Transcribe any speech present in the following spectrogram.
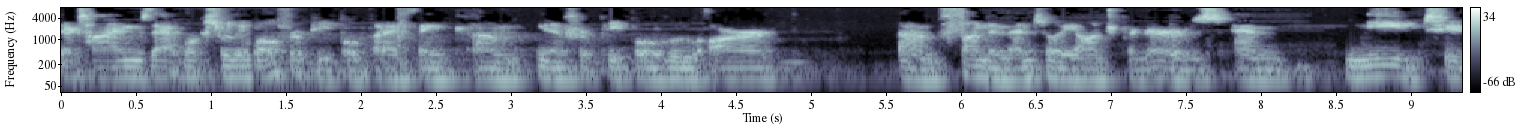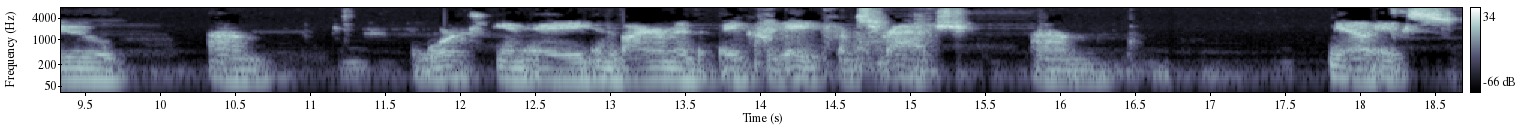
there are times that works really well for people, but I think um, you know for people who are um, fundamentally entrepreneurs and need to um, work in a environment that they create from scratch, um, you know, it's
